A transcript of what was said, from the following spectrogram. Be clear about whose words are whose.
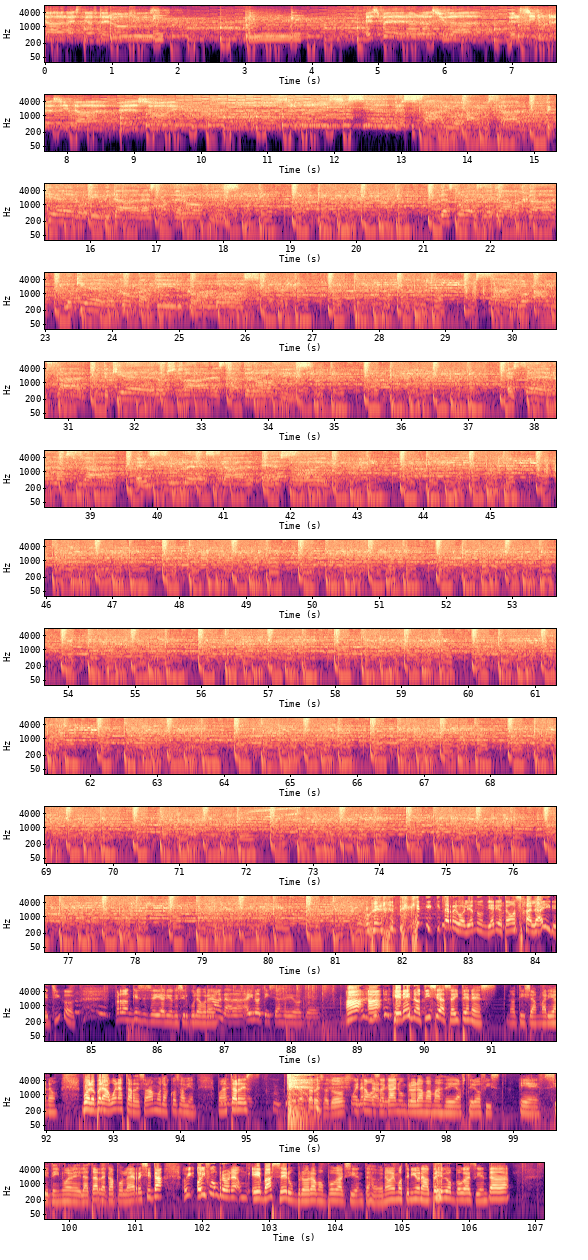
Speaker 1: a este after office. Espera la ciudad, el cine un recital, es hoy. Siempre salgo a buscar, te quiero invitar a este after office. Después de trabajar, lo quiero compartir con vos. Salgo a buscar, te quiero llevar a este office. Espera la ciudad, el sin recital es hoy.
Speaker 2: ¿Qué, qué está regoleando un diario? Estamos al aire, chicos. Perdón, ¿qué es ese diario que circula por ahí?
Speaker 3: No, nada, hay noticias, digo que.
Speaker 2: Ah, ah, ¿querés noticias? Ahí tenés noticias, Mariano. Bueno, pará, buenas tardes, hagamos las cosas bien. Buenas, tardes.
Speaker 4: Buenas tardes a todos.
Speaker 3: Buenas
Speaker 2: Estamos
Speaker 3: tardes.
Speaker 2: acá en un programa más de After Office. Eh, 7 y 9 de la tarde acá por la RZ. Hoy, hoy fue un programa, eh, va a ser un programa un poco accidentado, ¿no? Hemos tenido una previa un poco accidentada.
